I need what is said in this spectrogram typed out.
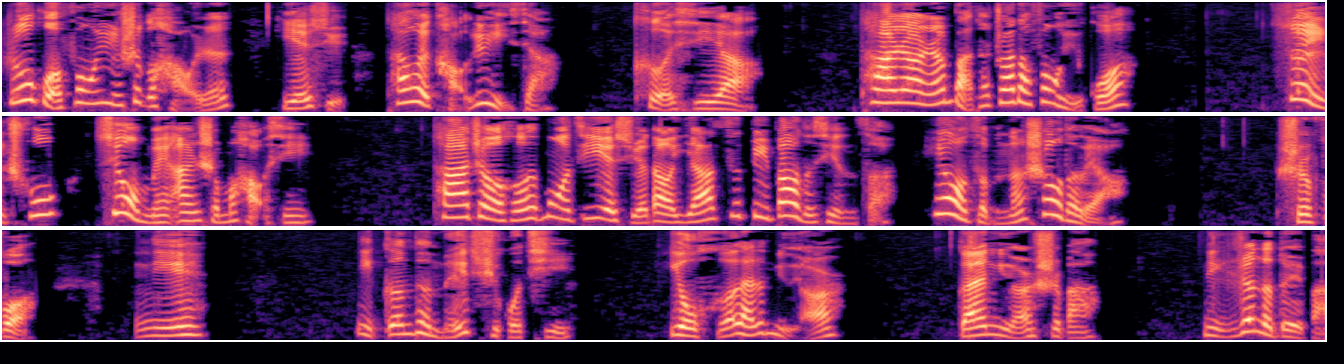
如果凤玉是个好人，也许他会考虑一下。可惜呀，他让人把他抓到凤羽国，最初就没安什么好心。他这和莫基叶学到睚眦必报的性子，又怎么能受得了？师傅，你，你根本没娶过妻，又何来的女儿？干女儿是吧？你认得对吧？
